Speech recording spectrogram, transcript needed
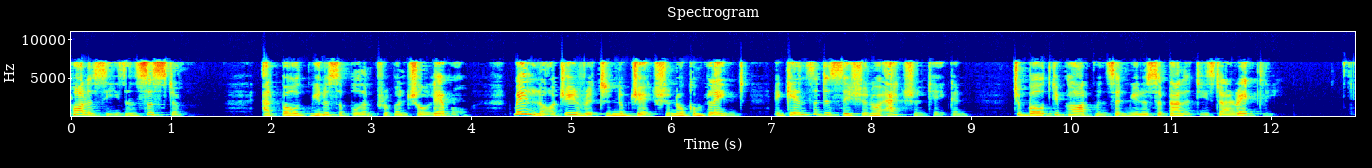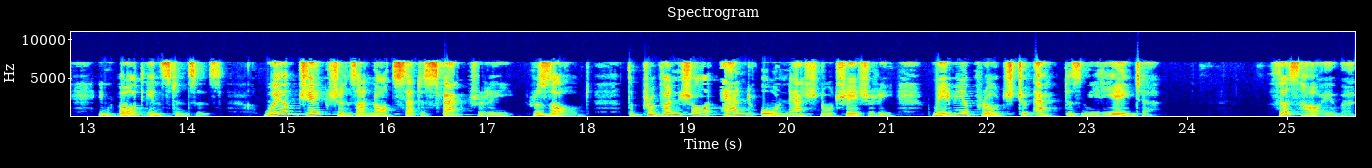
policies and systems at both municipal and provincial level may lodge a written objection or complaint against the decision or action taken to both departments and municipalities directly. In both instances, where objections are not satisfactorily resolved, the provincial and or national treasury may be approached to act as mediator. This, however,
